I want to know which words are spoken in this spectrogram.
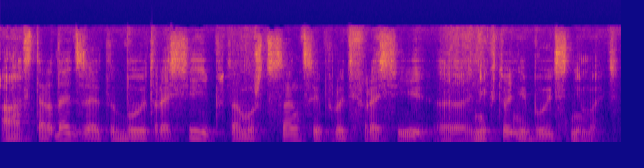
а страдать за это будет Россия, потому что санкции против России э, никто не будет снимать.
